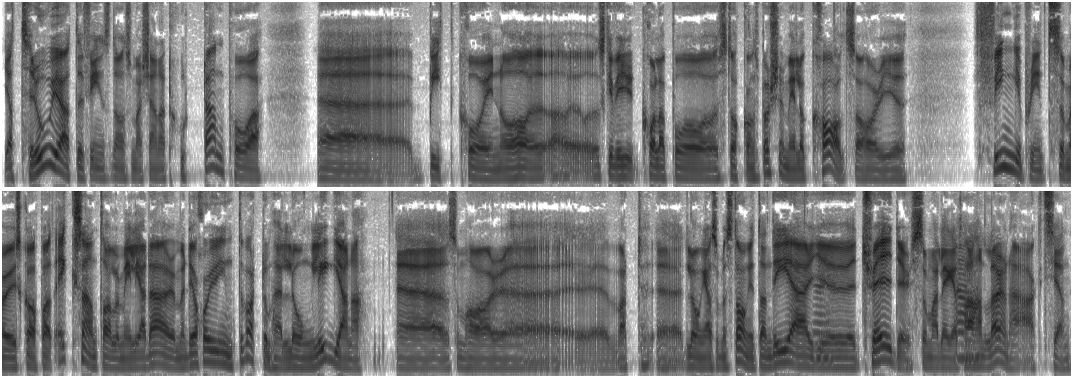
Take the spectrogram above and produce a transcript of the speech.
jag tror ju att det finns de som har tjänat skjortan på eh, bitcoin och, och ska vi kolla på Stockholmsbörsen mer lokalt så har du ju Fingerprint som har ju skapat x antal miljardärer, men det har ju inte varit de här långliggarna eh, som har eh, varit eh, långa som en stång, utan det är ju traders som har legat och handlat den här aktien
